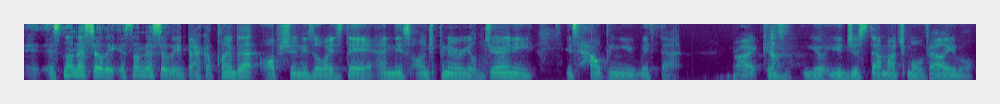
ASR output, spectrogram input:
it's not necessarily it's not necessarily a backup plan, but that option is always there. And this entrepreneurial journey is helping you with that, right? Because you're you're just that much more valuable.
